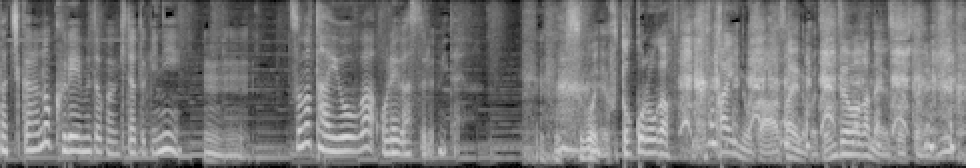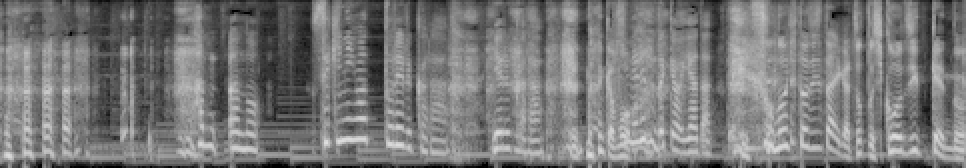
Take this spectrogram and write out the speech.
たちからのクレームとかが来た時にうんうん。その対応は俺がするみたいな。すごいね。懐が深いのか浅いのか全然分かんないねその人ねはんあの責任は取れるからやるから なんかもう決めるのだけは嫌だって。その人自体がちょっと思考実験の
